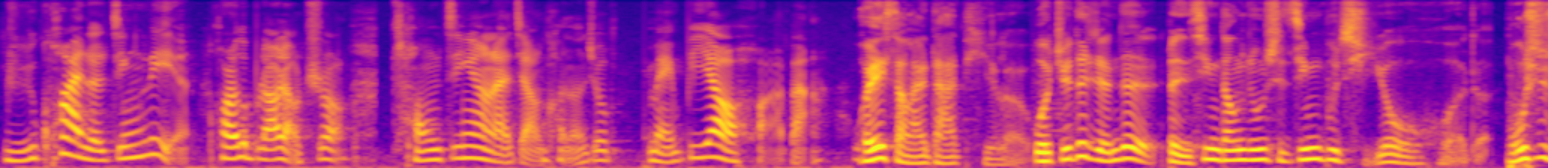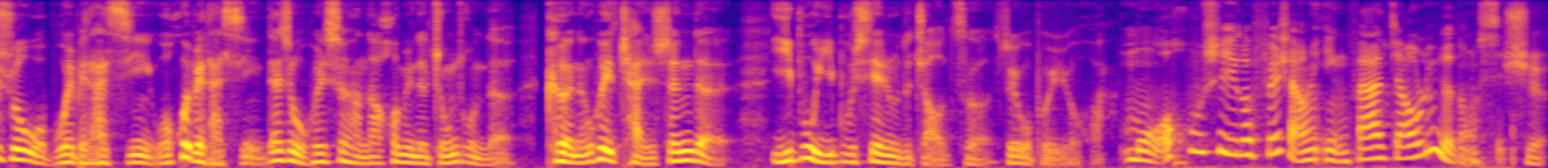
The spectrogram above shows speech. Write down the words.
愉快的经历，后来都不了了之了。从经验来讲，可能就没必要滑吧。我也想来答题了。我觉得人的本性当中是经不起诱惑的，不是说我不会被他吸引，我会被他吸引，但是我会设想到后面的种种的可能会产生的一步一步陷入的沼泽，所以我不会优化。模糊是一个非常引发焦虑的东西。是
